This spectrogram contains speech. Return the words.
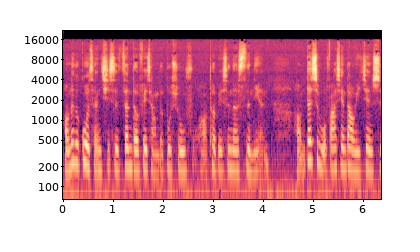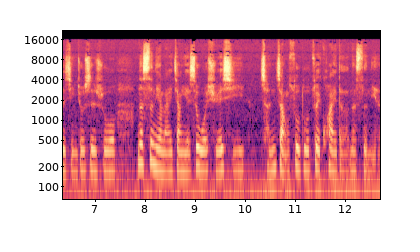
哦，那个过程其实真的非常的不舒服哈，特别是那四年，好，但是我发现到一件事情，就是说那四年来讲，也是我学习成长速度最快的那四年，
